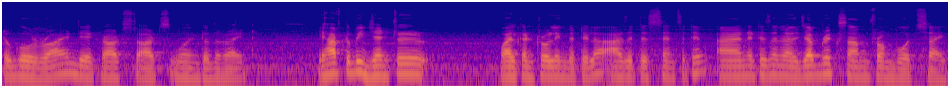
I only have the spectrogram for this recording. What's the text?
to go right, the aircraft starts going to the right. You have to be gentle while controlling the tiller as it is sensitive and it is an algebraic sum from both sides.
